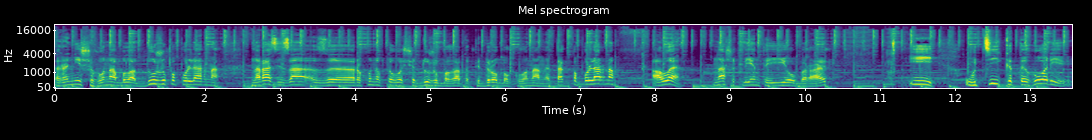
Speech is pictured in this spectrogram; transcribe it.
раніше вона була дуже популярна. Наразі за, з рахунок того, що дуже багато підробок, вона не так популярна, але наші клієнти її обирають. І у цій категорії,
